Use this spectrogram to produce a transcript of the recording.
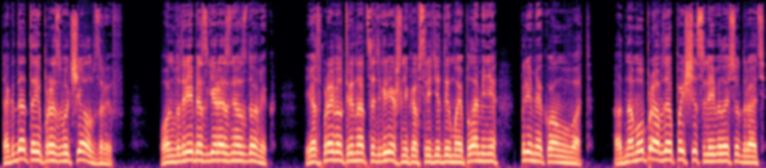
Тогда-то и прозвучал взрыв. Он вдребезги разнес домик и отправил тринадцать грешников среди дыма и пламени прямиком в ад. Одному, правда, посчастливилось удрать.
